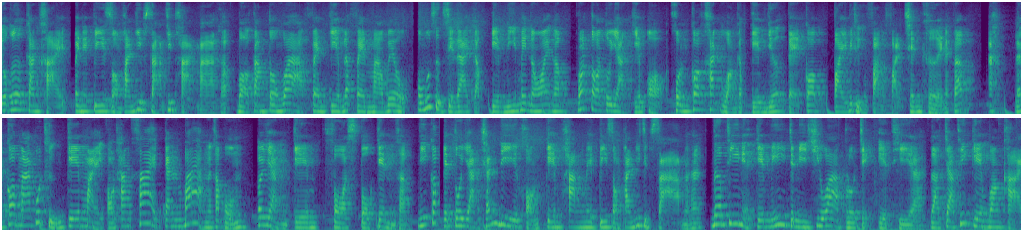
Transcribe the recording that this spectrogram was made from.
ยกเลิกการขายไปในปี 2023 ที่ผ่านมาครับ บอกตามตรงว่าแฟนเกมและแฟน Marvel ผมรู้สึกเสียดายกับเกมนี้ไม่น้อยครับ เพราะตอนตัวอย่างเกมออก คนก็คาดหวังกับเกมเยอะ แต่ก็ไปไม่ถึงฝั่งฝันเช่นเคยนะครับ อะแล้วก็มาพูดถึงเกมใหม่ของทางค่ายกันบ้างนะครับผมก็อย่างเกม Forspoken ครับนี่ก็เป็นตัวอย่างชั้นดีของเกมพังในปี 2023 นะฮะเดิมทีเนี่ยเกมนี้จะมีชื่อว่า Project a t i a หลังจากที่เกมวางขาย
